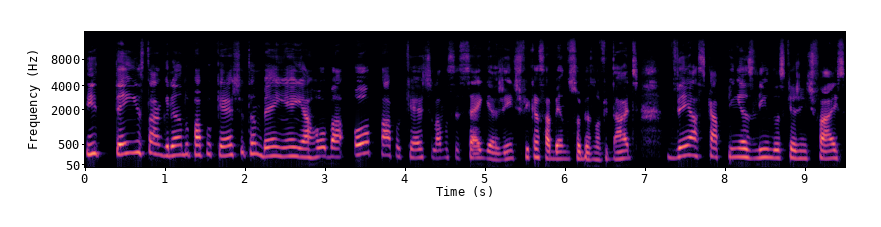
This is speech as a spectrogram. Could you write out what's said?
E tem Instagram do PapoCast também, hein? Arroba o PapoCast. Lá você segue a gente, fica sabendo sobre as novidades, vê as capinhas lindas que a gente faz.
